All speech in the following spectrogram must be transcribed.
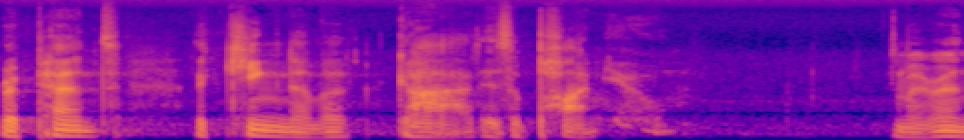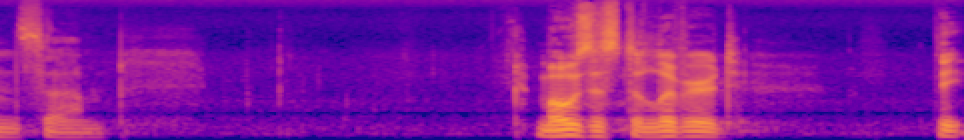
repent, the kingdom of God is upon you. My friends, um, Moses delivered the,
